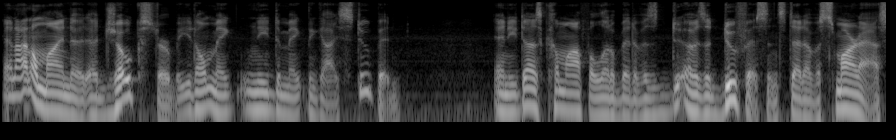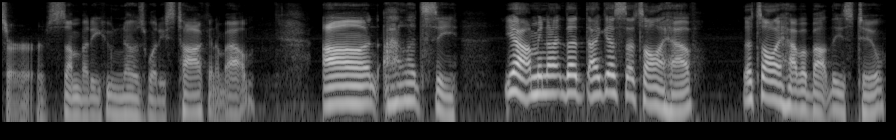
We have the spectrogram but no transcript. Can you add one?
And I don't mind a, a jokester, but you don't make need to make the guy stupid. And he does come off a little bit of as, as a doofus instead of a smartass or, or somebody who knows what he's talking about. Uh, uh let's see. Yeah, I mean, I, that I guess that's all I have. That's all I have about these two.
